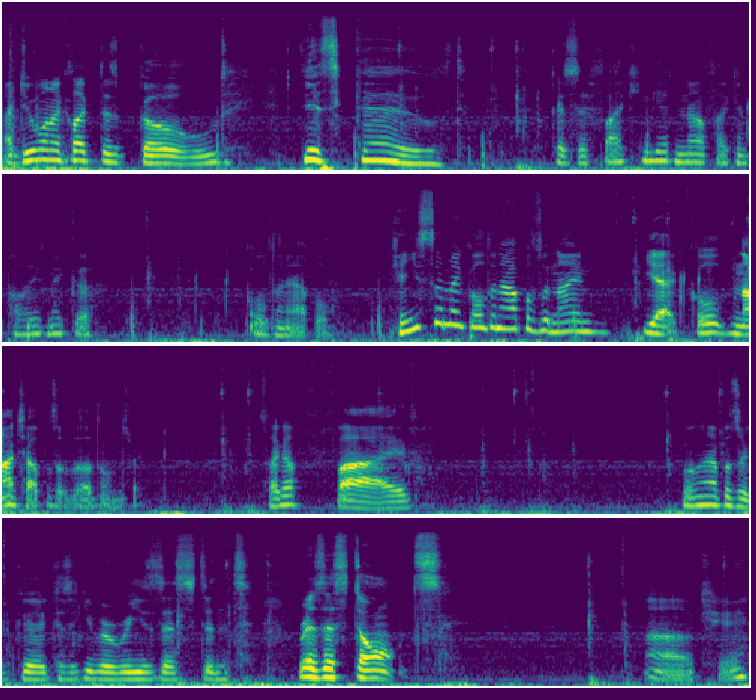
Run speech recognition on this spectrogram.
I do want to collect this gold. This gold. Because if I can get enough, I can probably make a golden apple. Can you still make golden apples with nine? Yeah, gold notch apples are the other ones, right? So I got five. Golden apples are good because they give you resistant resistance. Okay.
